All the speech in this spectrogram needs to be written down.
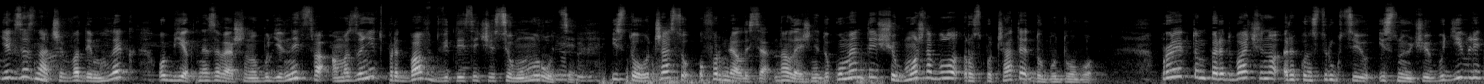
Як зазначив Вадим Глек, об'єкт незавершеного будівництва Амазоніт придбав у 2007 році, і з того часу оформлялися належні документи, щоб можна було розпочати добудову. Проєктом передбачено реконструкцію існуючої будівлі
